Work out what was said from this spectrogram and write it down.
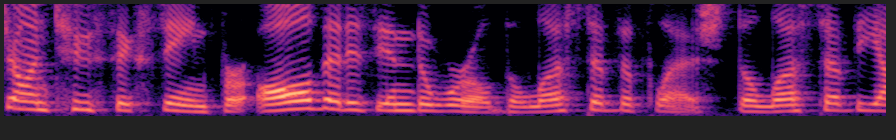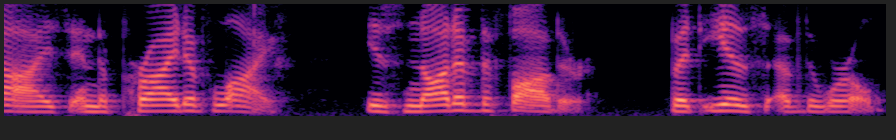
John 2:16 For all that is in the world the lust of the flesh the lust of the eyes and the pride of life is not of the Father but is of the world.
